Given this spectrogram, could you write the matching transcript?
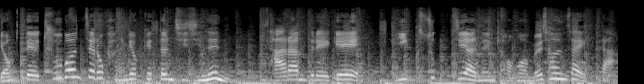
역대 두 번째로 강력했던 지진은 사람들에게 익숙지 않은 경험을 선사했다.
